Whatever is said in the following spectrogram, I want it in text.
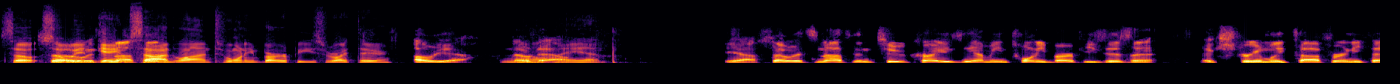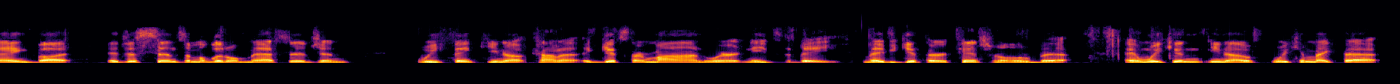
So, so, so in game sideline, 20 burpees right there? Oh, yeah, no oh, doubt. man. Yeah, so it's nothing too crazy. I mean, 20 burpees isn't extremely tough or anything, but it just sends them a little message, and we think, you know, it kind of it gets their mind where it needs to be, maybe get their attention a little bit. And we can, you know, we can make that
